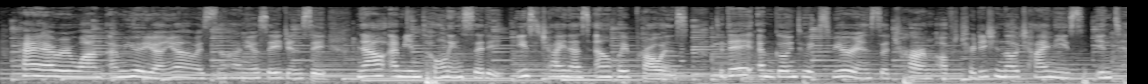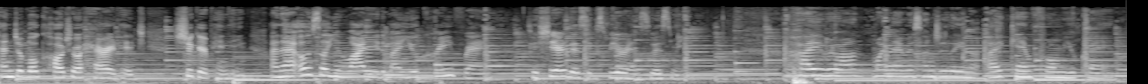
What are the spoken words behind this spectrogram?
Hi everyone, I'm Yue Yuanyuan with Xinhua News Agency. Now I'm in Tongling City, East China's Anhui province. Today I'm going to experience the charm of traditional Chinese intangible cultural heritage, sugar painting. And I also invited my Ukraine friend to share this experience with me. Hi everyone, my name is Angelina. I came from Ukraine.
